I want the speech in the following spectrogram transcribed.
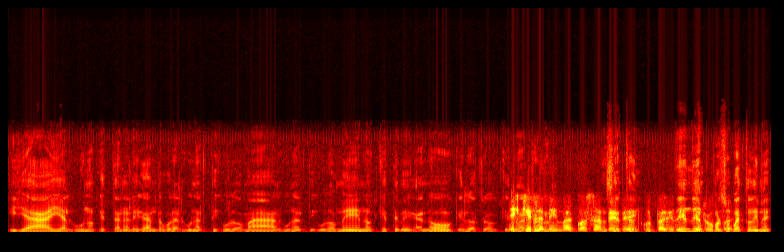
y ya hay algunos que están alegando por algún artículo más, algún artículo menos, que este me ganó, que el otro... Que es que es la misma cosa, Pepe, disculpa que te interrumpa. Por supuesto, dime.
